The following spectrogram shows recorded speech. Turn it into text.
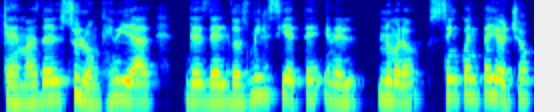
que además de su longevidad, desde el 2007, en el número 58,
